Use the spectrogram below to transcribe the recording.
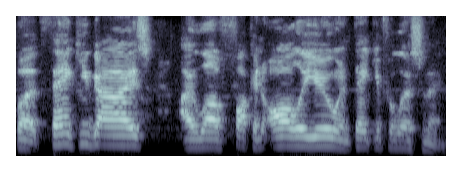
But thank you guys. I love fucking all of you. And thank you for listening.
